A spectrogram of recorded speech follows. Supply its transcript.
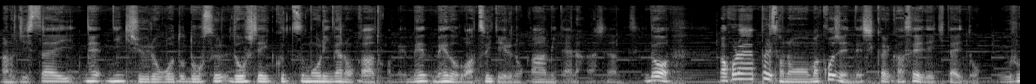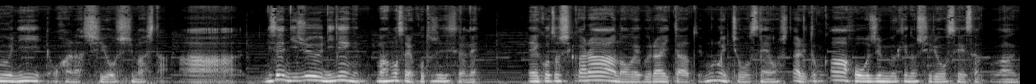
あの、実際ね、任期終了後どうする、どうしていくつもりなのかとか、め、めどはついているのかみたいな話なんですけど、まあ、これはやっぱりその、まあ、個人でしっかり稼いでいきたいというふうにお話をしました。あ2022年、まあ、まさに今年ですよね。えー、今年からあのウェブライターというものに挑戦をしたりとか、法人向けの資料制作案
